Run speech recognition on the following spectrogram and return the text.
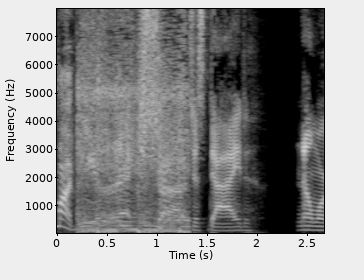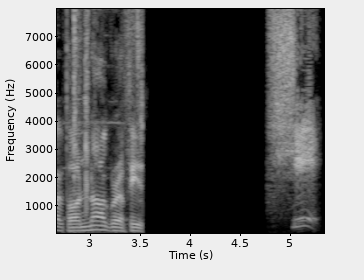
my erection. just died. No more Pornography. shit.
